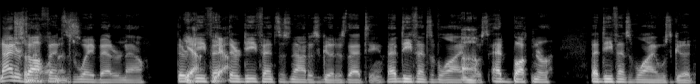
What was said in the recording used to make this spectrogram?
Niners offense elements. is way better now. Their yeah, defense, yeah. their defense is not as good as that team. That defensive line uh, was at Buckner. That defensive line was good.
